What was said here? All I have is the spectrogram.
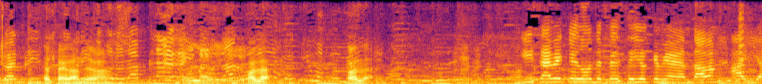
Ya está grande, ¿verdad? Hola. Hola. Y sabe que dónde pensé yo que me andaban allá.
